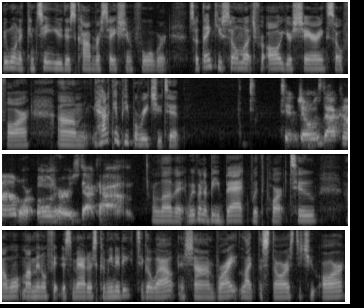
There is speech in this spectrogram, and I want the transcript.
we want to continue this conversation forward. So thank you so much for all your sharing so far. Um, how can people reach you, Tip? tipjones.com or ownhers.com. I love it. We're going to be back with part two. I want my Mental Fitness Matters community to go out and shine bright like the stars that you are.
